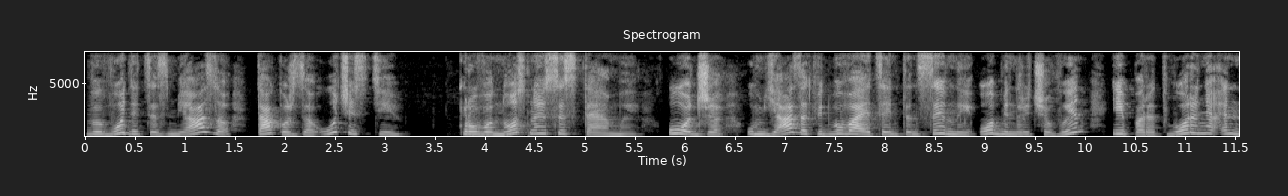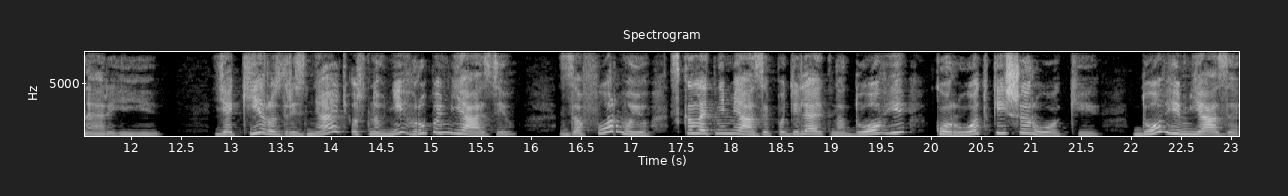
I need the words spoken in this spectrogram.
виводяться з м'язо також за участі кровоносної системи. Отже, у м'язах відбувається інтенсивний обмін речовин і перетворення енергії, які розрізняють основні групи м'язів. За формою скелетні м'язи поділяють на довгі, короткі й широкі. Довгі м'язи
